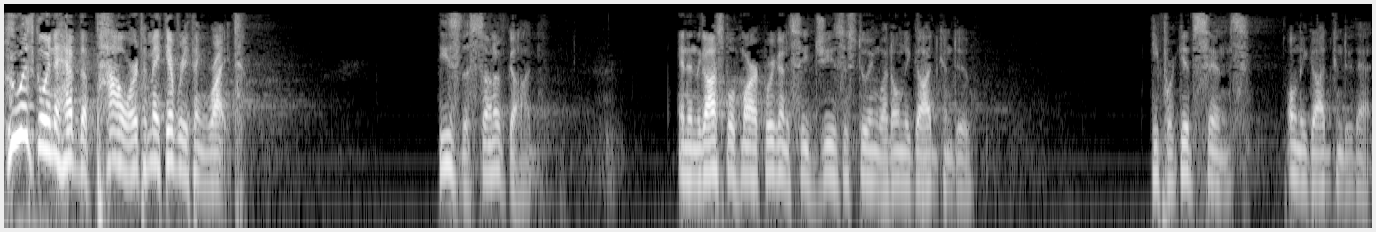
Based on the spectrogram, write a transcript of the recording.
who is going to have the power to make everything right? He's the Son of God. And in the Gospel of Mark, we're going to see Jesus doing what only God can do. He forgives sins. Only God can do that.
